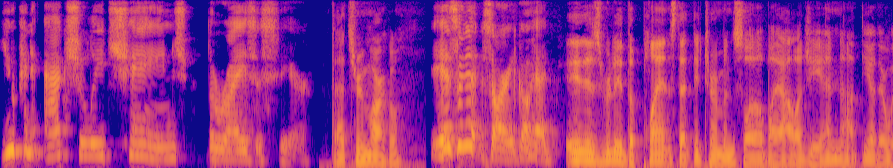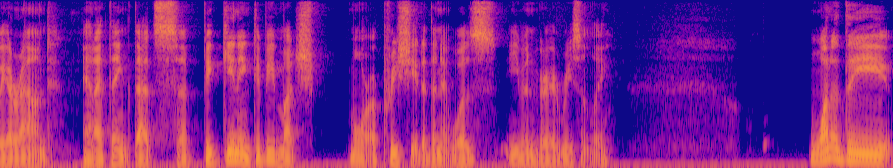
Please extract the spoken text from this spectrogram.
you can actually change the rhizosphere. That's remarkable. Isn't it? Sorry, go ahead. It is really the plants that determine soil biology and not the other way around. And I think that's uh, beginning to be much more appreciated than it was even very recently. One of the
